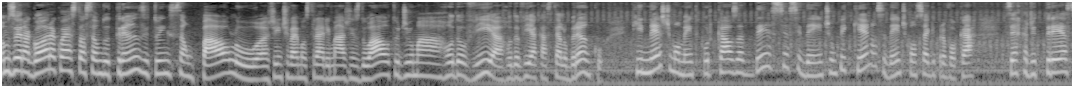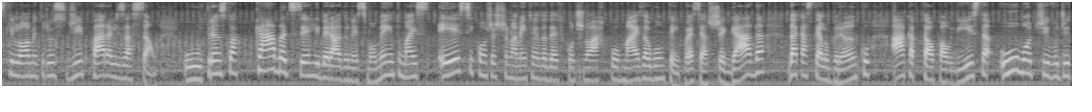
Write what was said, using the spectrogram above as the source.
Vamos ver agora qual é a situação do trânsito em São Paulo. A gente vai mostrar imagens do alto de uma rodovia, a rodovia Castelo Branco, que neste momento, por causa desse acidente, um pequeno acidente, consegue provocar cerca de 3 quilômetros de paralisação. O trânsito acaba de ser liberado nesse momento, mas esse congestionamento ainda deve continuar por mais algum tempo. Essa é a chegada da Castelo Branco à capital paulista. O motivo de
